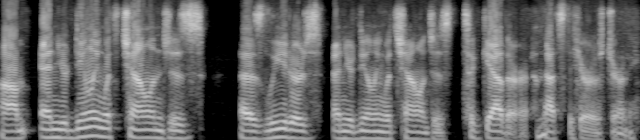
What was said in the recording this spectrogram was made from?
um, and you're dealing with challenges as leaders and you're dealing with challenges together and that's the hero's journey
